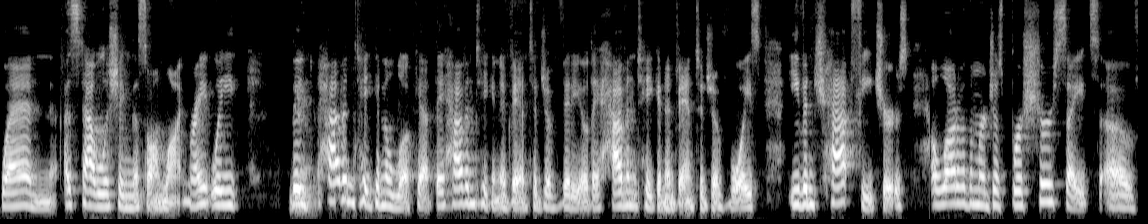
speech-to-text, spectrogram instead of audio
when establishing this online, right? We they yeah. haven't taken a look at they haven't taken advantage of video they haven't taken advantage of voice even chat features a lot of them are just brochure sites of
